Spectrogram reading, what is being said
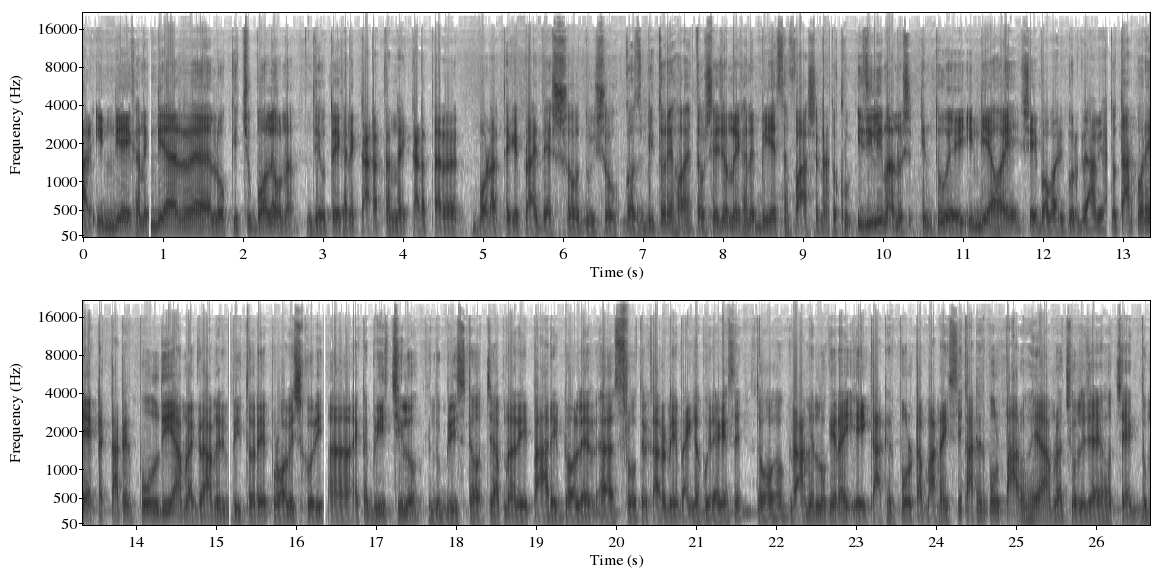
আর ইন্ডিয়া এখানে, ইন্ডিয়ার লোক কিছু বলেও না, যেহেতু এখানে কাটাতার নাই, কাটাতার বর্ডার থেকে প্রায় দেড়শো, দুইশো গজ ভিতরে হয়, তো সেই জন্য এখানে বিএসএফ আসে না। তো খুব ইজিলি মানুষ কিন্তু এই ইন্ডিয়া হয়ে সেই ভবানীপুর গ্রামে তো তারপরে একটা কাঠের পোল দিয়ে আমরা গ্রামের ভিতরে প্রবেশ করি। একটা ব্রিজ ছিল, কিন্তু ব্রিজটা হচ্ছে আপনার এই পাহাড়ি ডলের স্রোতের কারণে ভাঙ্গা পড়ে গেছে। তো গ্রামের লোকেরাই এই কাঠের পোলটা বানাইছে। কাঠের পোল পার হয়ে আমরা চলে যাই হচ্ছে একদম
